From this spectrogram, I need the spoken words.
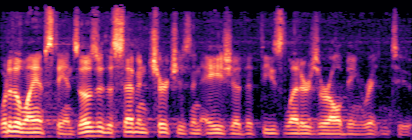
What are the lampstands? Those are the seven churches in Asia that these letters are all being written to.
